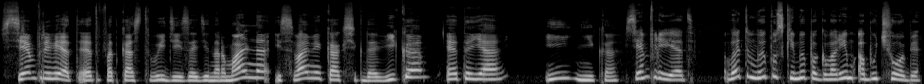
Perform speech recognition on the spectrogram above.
Всем привет! Это подкаст «Выйди и зайди нормально», и с вами, как всегда, Вика, это я и Ника. Всем привет! В этом выпуске мы поговорим об учебе,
